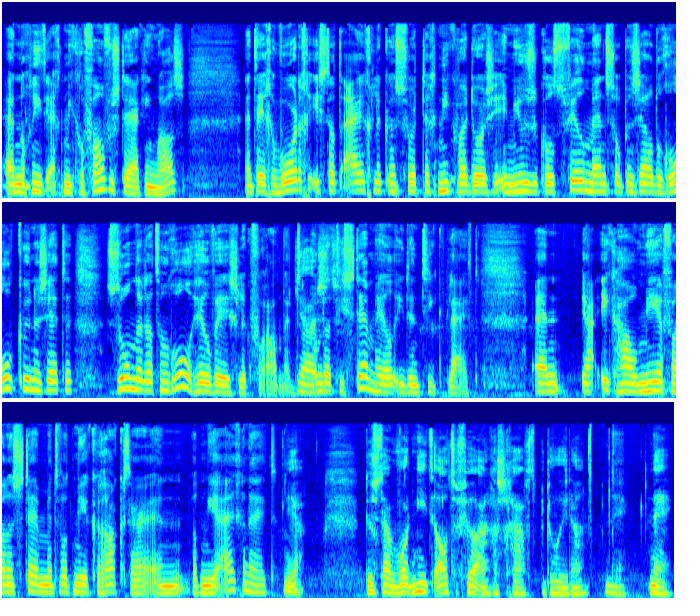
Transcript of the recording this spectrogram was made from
er nog niet echt microfoonversterking was. En tegenwoordig is dat eigenlijk een soort techniek... waardoor ze in musicals veel mensen op eenzelfde rol kunnen zetten... zonder dat een rol heel wezenlijk verandert. Juist. Omdat die stem heel identiek blijft. En ja, ik hou meer van een stem met wat meer karakter en wat meer eigenheid. Ja, dus daar wordt niet al te veel aan geschaafd, bedoel je dan? Nee. Nee.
